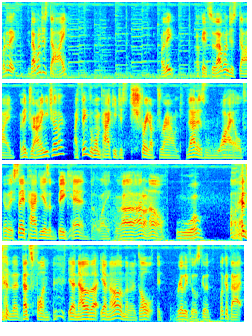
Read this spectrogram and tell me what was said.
What are they? Did that one just die? Are they... Okay, so that one just died. Are they drowning each other? I think the one Packy just straight up drowned. That is wild. You know, they say Packy has a big head, but like, uh, I don't know. Whoa. Oh, that, that, that's fun. Yeah, now that, yeah, now that I'm an adult, it really feels good. Look at that.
